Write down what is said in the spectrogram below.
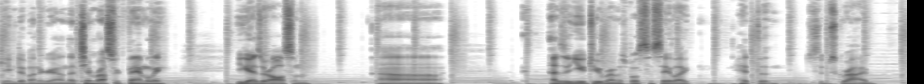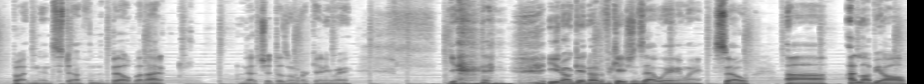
Game Dev Underground, the Tim Ruswick family. You guys are awesome. Uh, as a YouTuber, I'm supposed to say like hit the subscribe button and stuff and the bell, but I that shit doesn't work anyway. Yeah, you don't get notifications that way anyway. So uh, I love you all.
